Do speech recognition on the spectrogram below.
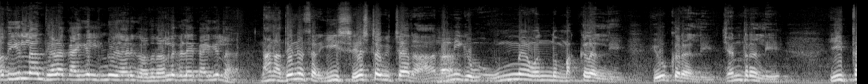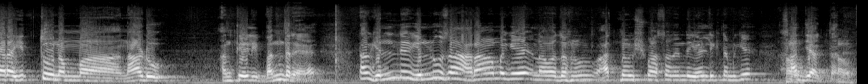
ಅದು ಇಲ್ಲ ಅಂತ ಹೇಳಕ್ ಆಗಿಲ್ಲ ಇನ್ನೂ ಯಾರಿಗೂ ಅದನ್ನ ಅಲ್ಲಿ ಆಗಿಲ್ಲ. ನಾನು ಅದೇನೇ ಸರ್ ಈ ಶ್ರೇಷ್ಠ ವಿಚಾರ ನಮಗೆ ಒಮ್ಮೆ ಒಂದು ಮಕ್ಕಳಲ್ಲಿ ಯುವಕರಲ್ಲಿ ಜನರಲ್ಲಿ ಈ ಥರ ಇತ್ತು ನಮ್ಮ ನಾಡು ಅಂತೇಳಿ ಬಂದ್ರೆ ನಾವು ಎಲ್ಲಿ ಎಲ್ಲೂ ಸಹ ಆರಾಮಾಗೆ ನಾವು ಅದನ್ನು ಆತ್ಮವಿಶ್ವಾಸದಿಂದ ಹೇಳಲಿಕ್ಕೆ ನಮಗೆ ಸಾಧ್ಯ ಆಗ್ತದೆ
